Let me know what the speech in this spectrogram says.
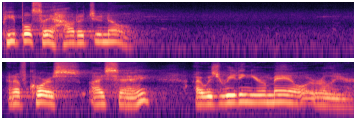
people say, How did you know? And of course, I say, I was reading your mail earlier.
